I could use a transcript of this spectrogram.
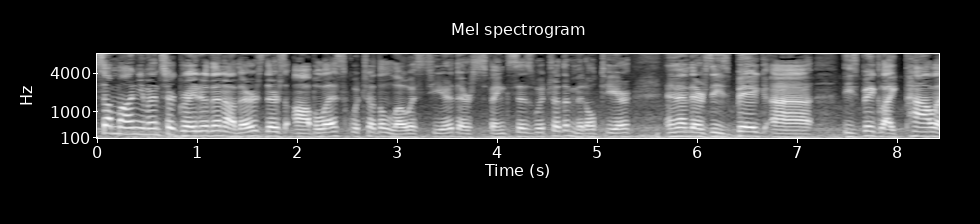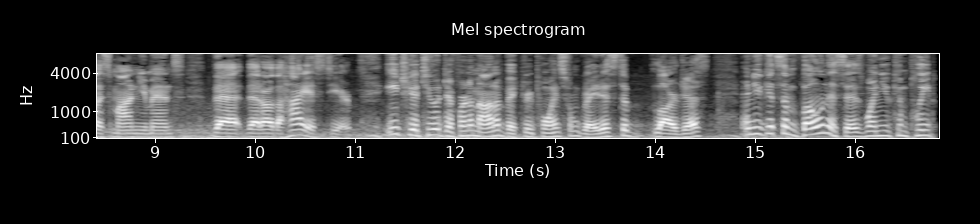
Some monuments are greater than others. There's obelisks, which are the lowest tier. There's sphinxes, which are the middle tier, and then there's these big, uh, these big like palace monuments that that are the highest tier. Each gets you a different amount of victory points from greatest to largest, and you get some bonuses when you complete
